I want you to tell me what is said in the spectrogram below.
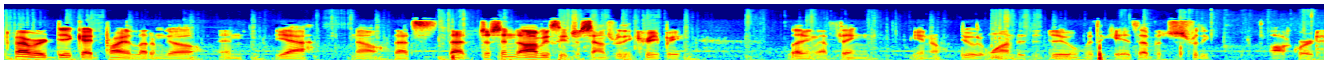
If I were a dick, I'd probably let him go. And yeah, no, that's that just and obviously it just sounds really creepy. Letting that thing, you know, do what it wanted to do with the kids. That was just really awkward.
